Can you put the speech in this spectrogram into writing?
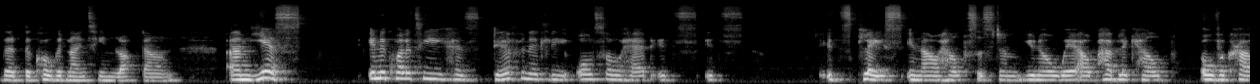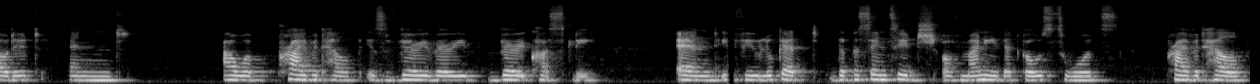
the, the COVID 19 lockdown. Um, yes, inequality has definitely also had its, its, its place in our health system, you know, where our public health overcrowded and our private health is very, very, very costly. And if you look at the percentage of money that goes towards private health,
